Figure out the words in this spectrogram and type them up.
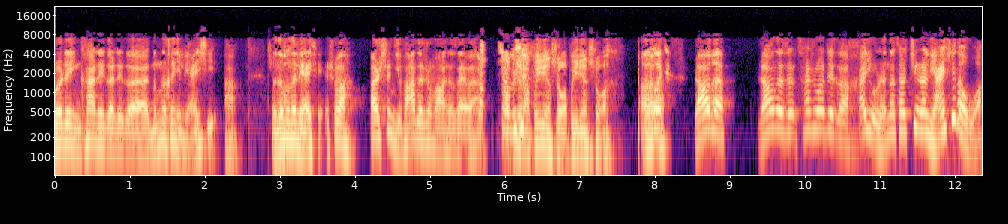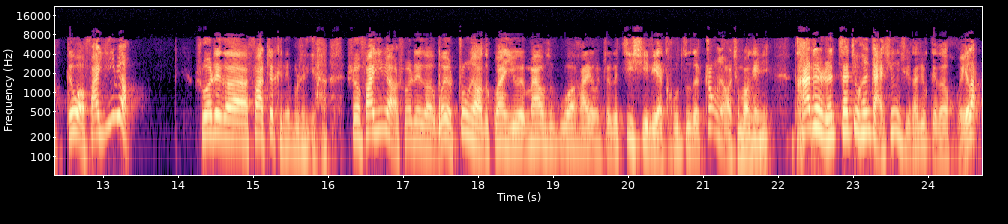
说这你看这个这个能不能和你联系啊？我能不能联系是吧？啊，是你发的是吗，小塞文？不知道，不一定是我，不一定是我。啊，然后呢，然后呢，他他说这个还有人呢，他竟然联系到我，给我发 email。说这个发这肯定不是你啊，说发 email 说这个我有重要的关于 Miles 锅还有这个 G 系列投资的重要情报给你，他这人他就很感兴趣，他就给他回了，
